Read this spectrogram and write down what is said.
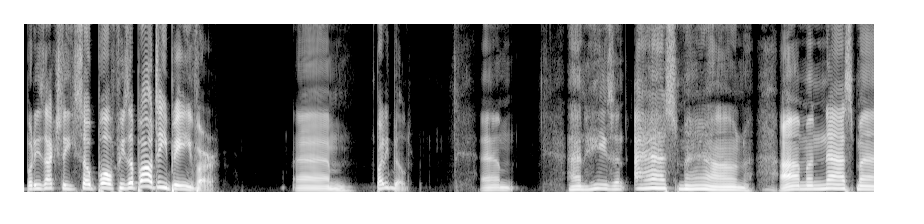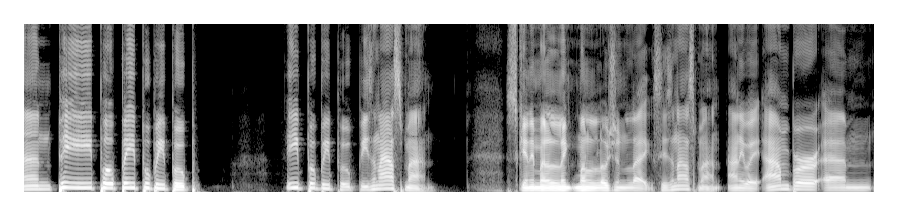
but he's actually so buff. He's a body beaver, um, bodybuilder. Um, and he's an ass man. I'm an ass man. Pee poopy poopy poop. He poopy poop. He's an ass man. Skinny man, link lotion legs. He's an ass man. Anyway, Amber um,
